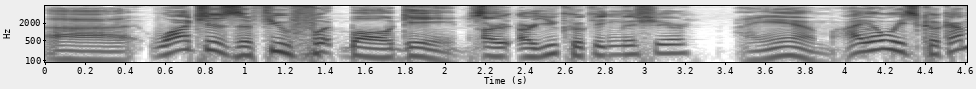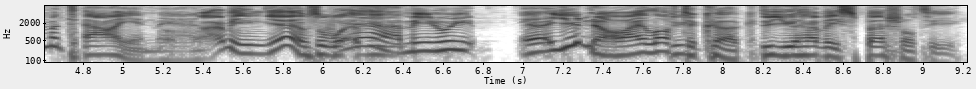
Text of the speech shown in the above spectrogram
uh, watches a few football games. Are, are you cooking this year? I am. I always cook. I'm Italian, man. I mean, yeah. So what? yeah, I mean, we. Uh, you know, I love do, to cook. Do you have a specialty?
